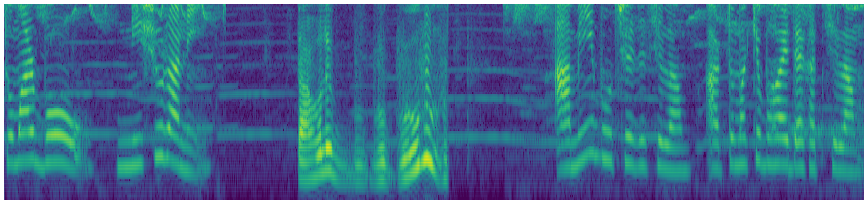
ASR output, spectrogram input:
তোমার বউ। নিশু রানী। তাহলে ভূত। আমি ভূত সেজেছিলাম আর তোমাকে ভয় দেখাচ্ছিলাম।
